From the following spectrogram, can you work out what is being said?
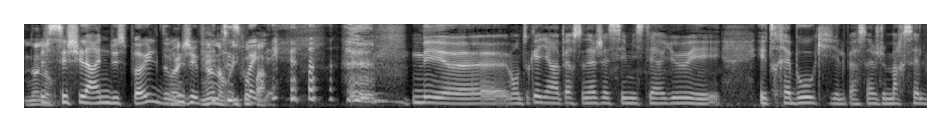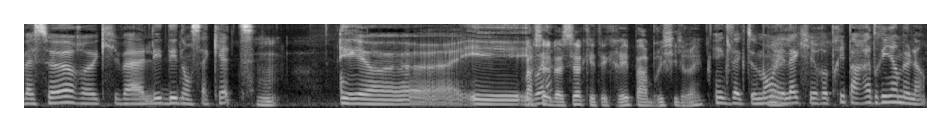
non, non. Je sais, je suis la reine du spoil, donc Ouais. je vais pas tout spoiler. mais euh, en tout cas, il y a un personnage assez mystérieux et, et très beau qui est le personnage de Marcel Vasseur qui va l'aider dans sa quête. Mm. Et, euh, et, et Marcel voilà. Vasseur qui a été créé par Brice Hilleret. Exactement. Ouais. Et là, qui est repris par Adrien Melin.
